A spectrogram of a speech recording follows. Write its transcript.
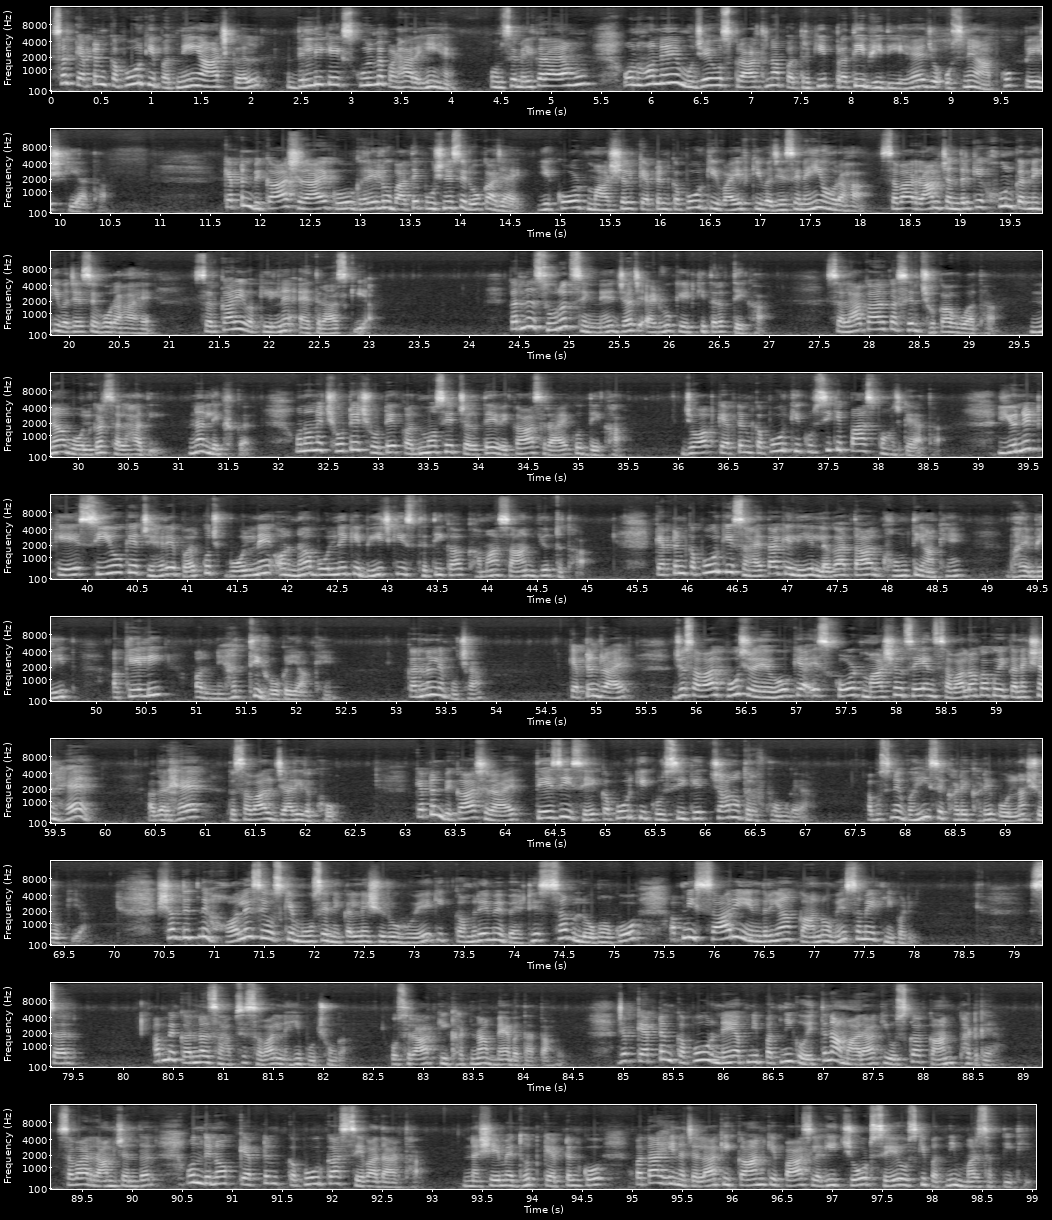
سر، کیپٹن کپور کی پتنی آج کل دلی کے ایک اسکول میں پڑھا رہی ہیں۔ ان سے مل کر آیا ہوں۔ انہوں نے مجھے اس پرارتھنا پتر کی پرتی بھی دی ہے جو اس نے آپ کو پیش کیا تھا۔ کیپٹن وکاس رائے کو گھریلو باتیں پوچھنے سے روکا جائے۔ یہ کورٹ مارشل کیپٹن کپور کی وائف کی وجہ سے نہیں ہو رہا۔ سوار رام چندر کے خون کرنے کی وجہ سے ہو رہا ہے۔ سرکاری وکیل نے اعتراض کیا۔ کرنل سورت سنگھ نے جج ایڈوکیٹ کی طرف دیکھا۔ صلاح کار کا سر جھکا ہوا تھا۔ نہ بول کر صلاح دی، نہ لکھ کر۔ انہوں نے چھوٹے چھوٹے قدموں سے چلتے وکاس رائے کو دیکھا۔ جو اب کیپٹن کپور کی کرسی کے پاس پہنچ گیا تھا۔ یونٹ کے سی او کے چہرے پر کچھ بولنے اور نہ بولنے کے بیچ کی استھتی کا گھماسان یدھ تھا۔ کیپٹن کپور کی سہایتا کے لیے لگاتار گھومتی آنکھیں بھے بھیت اکیلی اور نہتھی ہو گئی آنکھیں۔ کرنل نے پوچھا، کیپٹن رائے، جو سوال پوچھ رہے ہو، کیا اس کورٹ مارشل سے ان سوالوں کا کوئی کنیکشن ہے؟ اگر ہے، تو سوال جاری رکھو۔ کیپٹن وکاس رائے تیزی سے کپور کی کرسی کے چاروں طرف گھوم گیا۔ اب اس نے وہیں سے کھڑے کھڑے بولنا شروع کیا۔ شبد اتنے ہولے سے اس کے منہ سے نکلنے شروع ہوئے کہ کمرے میں بیٹھے سب لوگوں کو اپنی ساری اندریاں کانوں میں سمیٹنی پڑی۔ سر، اب میں کرنل صاحب سے سوال نہیں پوچھوں گا۔ اس رات کی گھٹنا میں بتاتا ہوں۔ جب کیپٹن کپور نے اپنی پتنی کو اتنا مارا کہ اس کا کان پھٹ گیا۔ سوار رام چندر ان دنوں کیپٹن کپور کا سیوادار تھا۔ نشے میں دھت کیپٹن کو پتا ہی نہ چلا کہ کان کے پاس لگی چوٹ سے اس کی پتنی مر سکتی تھی۔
